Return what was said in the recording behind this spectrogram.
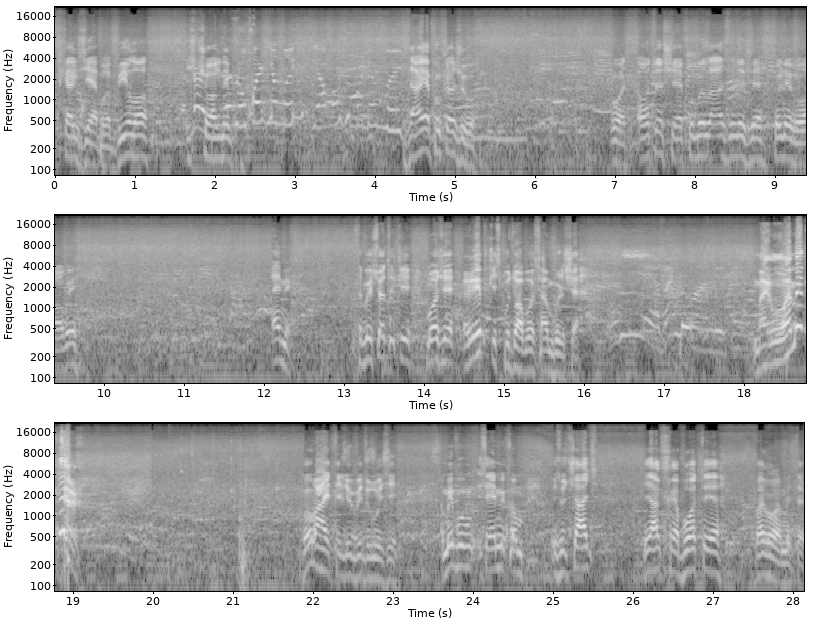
така як зебра, біло з чорним. Я. Зараз я покажу. От, а от ще повилазили вже кольорові. Емік, тобі все-таки, може, рибки сподобались там більше? Ні, барометр. Барометр? Бувайте, любі друзі. А ми будемо з Еміком звучати, як працює барометр.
